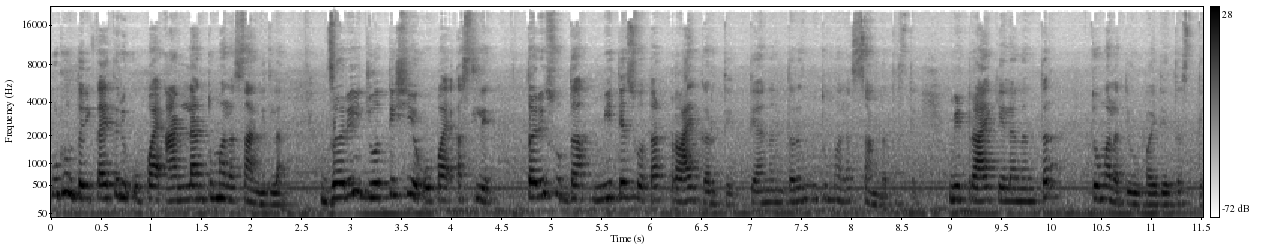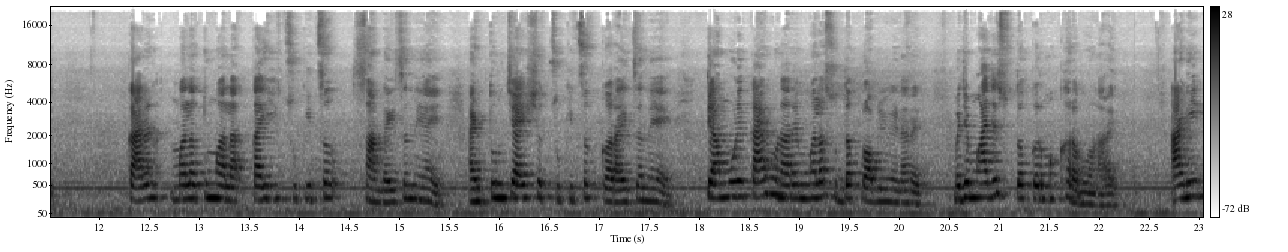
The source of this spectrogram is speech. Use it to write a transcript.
कुठून तरी काहीतरी उपाय आणला आणि तुम्हाला सांगितला. जरी ज्योतिषीय उपाय असले तरीसुद्धा मी ते स्वतः ट्राय करते. त्यानंतरच मी तुम्हाला सांगत असते. मी ट्राय केल्यानंतर तुम्हाला ते उपाय देत असते. कारण मला तुम्हाला काही चुकीचं सांगायचं नाही आहे आणि तुमच्या आयुष्यात चुकीचं करायचं नाही आहे. त्यामुळे काय होणार आहे? मला सुद्धा प्रॉब्लेम येणार आहेत. म्हणजे माझेसुद्धा कर्म खराब होणार आहेत. आणि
